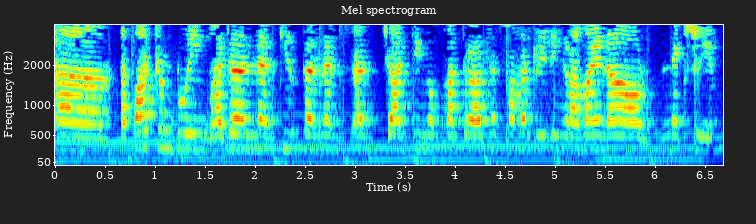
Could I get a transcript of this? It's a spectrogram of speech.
um, apart from doing bhajan and kirtan and, and chanting of mantras and someone reading Ramayana or next to him,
